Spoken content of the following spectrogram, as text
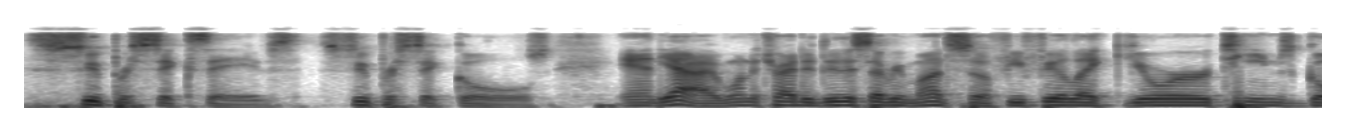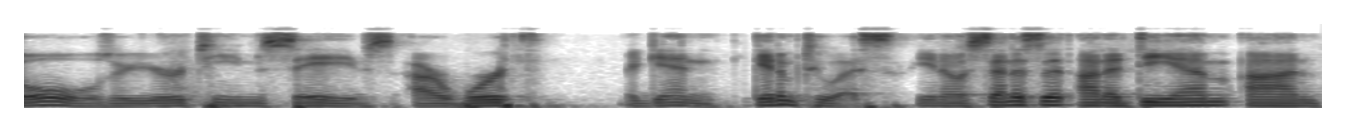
Super sick saves, super sick goals. And yeah, I want to try to do this every month. So if you feel like your team's goals or your team's saves are worth, again, get them to us. You know, send us it on a DM on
